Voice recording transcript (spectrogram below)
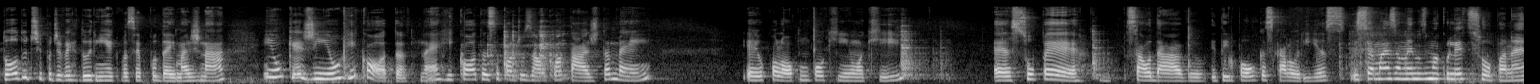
todo tipo de verdurinha que você puder imaginar e um queijinho ricota, né? Ricota você pode usar o cottage também. E aí eu coloco um pouquinho aqui. É super saudável e tem poucas calorias. Isso é mais ou menos uma colher de sopa, né?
